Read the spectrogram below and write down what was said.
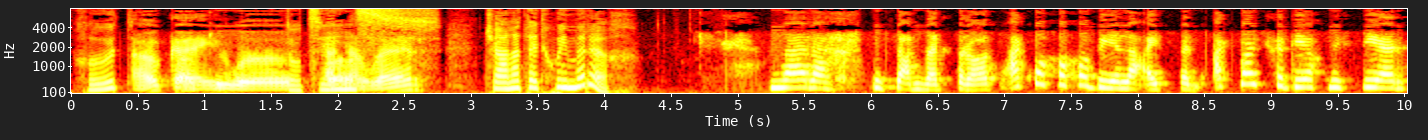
goed. Okay. Dankie hoor. Totsiens. Hallo, hoor. Charlotte, goeiemiddag. Middag, Susan wat praat. Ek wil gou-gou by julle uitvind. Ek was gediagnoseer.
